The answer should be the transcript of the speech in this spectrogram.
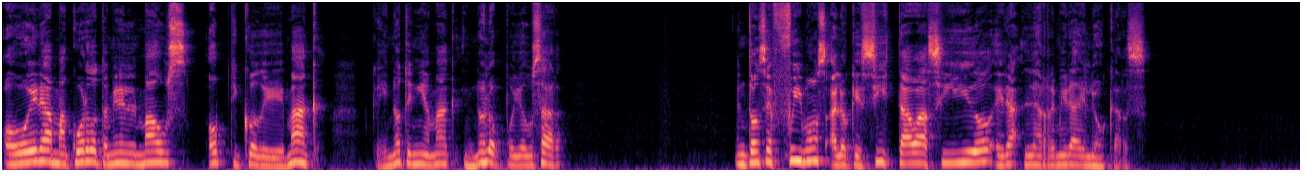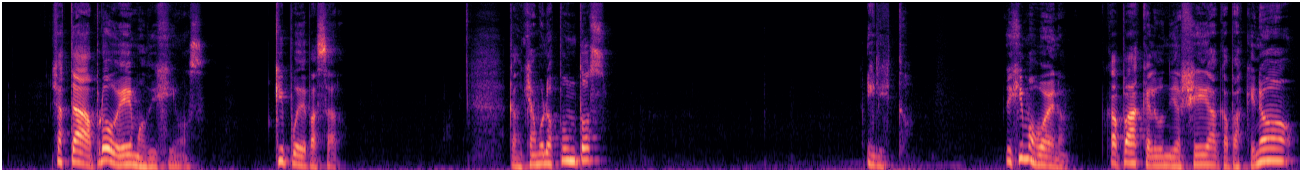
O era, me acuerdo también el mouse óptico de Mac, que no tenía Mac y no lo podía usar. Entonces fuimos a lo que sí estaba seguido, era la remera de Lockers. Ya está, probemos, dijimos. ¿Qué puede pasar? Canjeamos los puntos. Y listo. Dijimos, bueno, Capaz que algún día llega, capaz que no.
